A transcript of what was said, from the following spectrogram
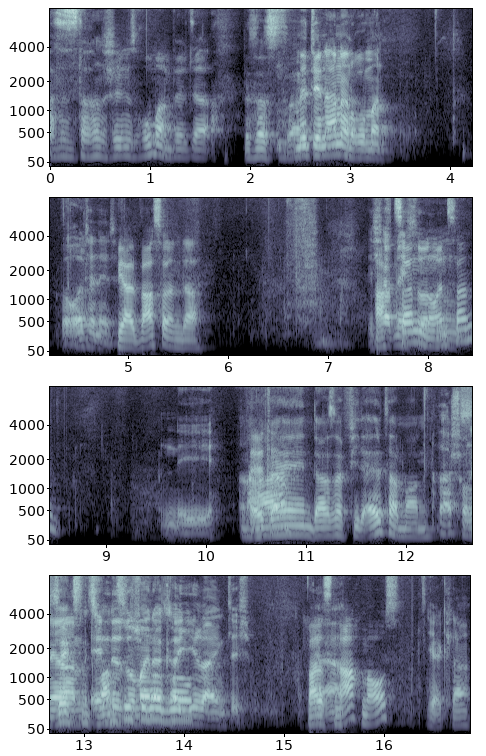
Das ist doch ein schönes Roman-Bild, ja. Ist das, Mit den anderen Roman. Bei Alternate. Wie alt warst du denn da? Ich hab 18, nicht so ein- 19? Nee. nein, da ist er viel älter, Mann. War schon ja, am Ende 26 so meiner oder so. Karriere eigentlich. War das nach Maus? Ja, klar.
